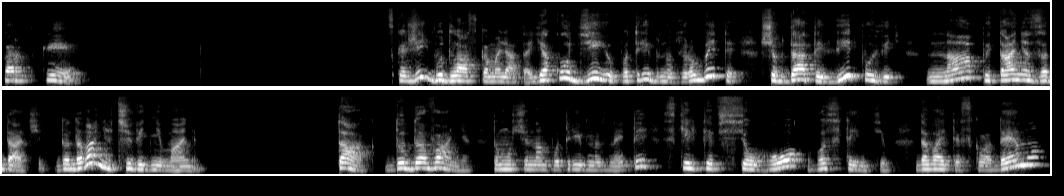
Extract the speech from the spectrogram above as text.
картки. Скажіть, будь ласка, малята, яку дію потрібно зробити, щоб дати відповідь на питання задачі? Додавання чи віднімання? Так, додавання, тому що нам потрібно знайти, скільки всього гостинців. Давайте складемо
